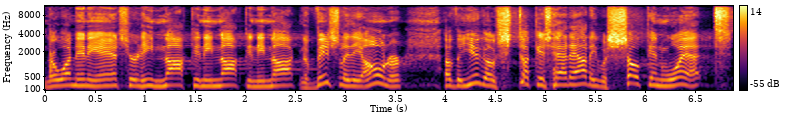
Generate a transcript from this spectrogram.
There wasn't any answer, and he knocked and he knocked and he knocked. And eventually, the owner of the Yugo stuck his head out. He was soaking wet.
